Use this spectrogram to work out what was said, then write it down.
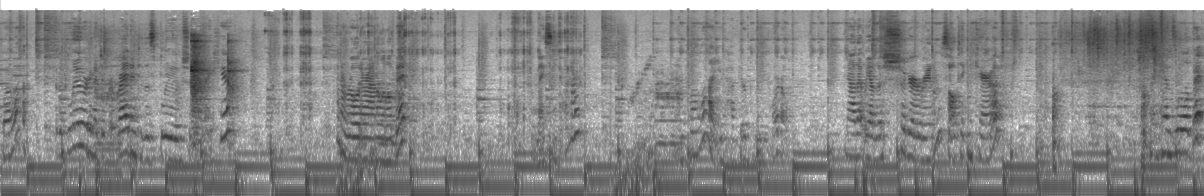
Voila! For the blue, we're gonna dip it right into this blue sugar right here. I'm gonna roll it around a little bit. Nice and covered. And voila, you have your blue portal. Now that we have the sugar rims all taken care of, my hands a little bit,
